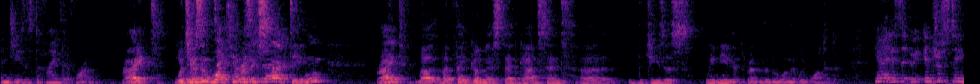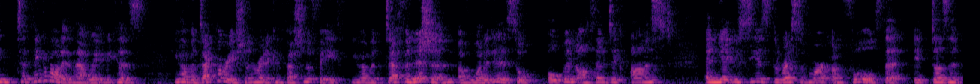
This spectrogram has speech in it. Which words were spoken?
And Jesus defines it for him. Right, you which isn't what he was expecting right? But, but thank goodness that God sent uh, the Jesus we needed rather than the one that we wanted. Yeah, it's interesting to think about it in that way because you have a declaration, right? A confession of faith. You have a definition of what it is. So open, authentic, honest. And yet you see as the rest of Mark unfolds that it doesn't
